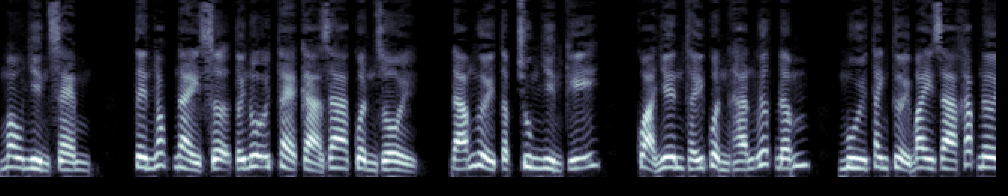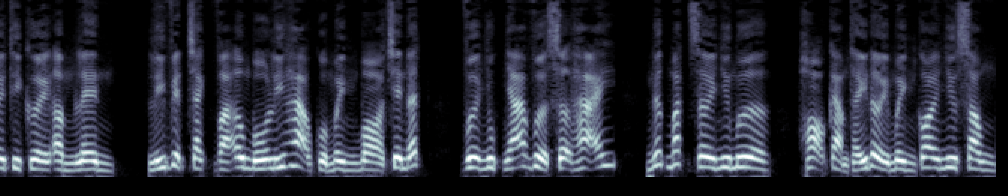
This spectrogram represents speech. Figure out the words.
mau nhìn xem, tên nhóc này sợ tới nỗi tè cả ra quần rồi, đám người tập trung nhìn kỹ, quả nhiên thấy quần hắn ướt đẫm, mùi tanh tưởi bay ra khắp nơi thì cười ầm lên. Lý Việt Trạch và ông bố Lý Hạo của mình bò trên đất, vừa nhục nhã vừa sợ hãi, nước mắt rơi như mưa, họ cảm thấy đời mình coi như xong.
